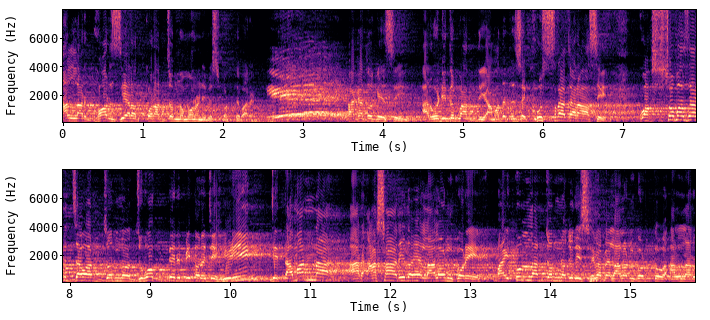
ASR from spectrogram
আল্লাহর ঘর জিয়ারত করার জন্য মনোনিবেশ করতে পারেন। টাকা তো গেছে, আর ওইটি তো বাদ দিয়ে আমাদের দেশে খুচরা যারা আছে, কক্সবাজার যাওয়ার জন্য যুবকদের ভিতরে যে হিড়িক, যে তামান্না আর আশা হৃদয়ে লালন করে বাইতুল্লার জন্য যদি সেভাবে লালন করত, আল্লাহর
